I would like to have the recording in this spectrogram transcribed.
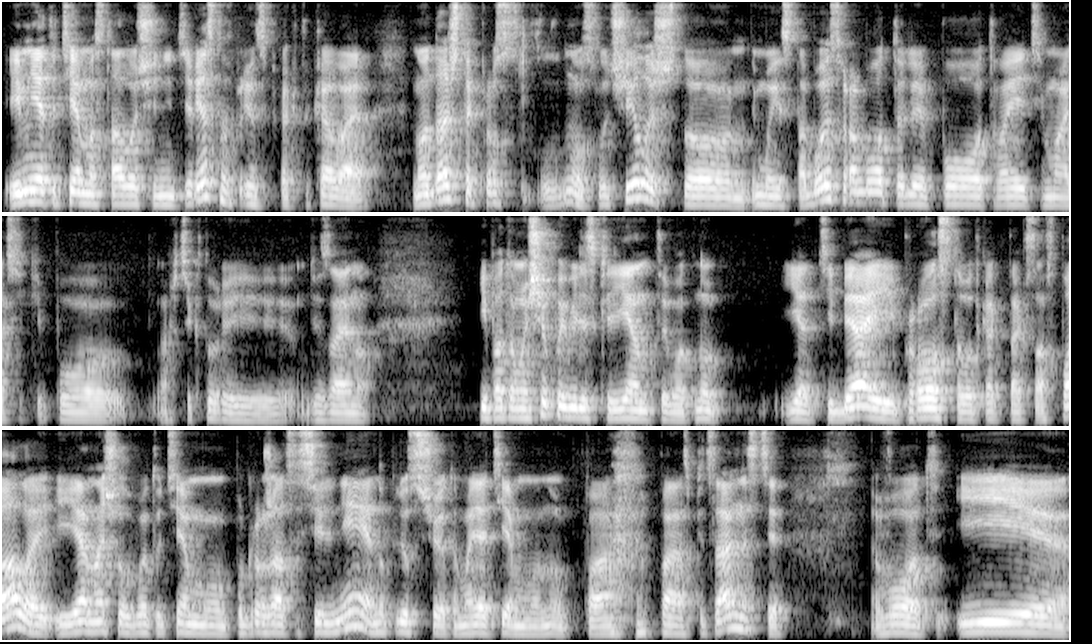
И мне эта тема стала очень интересна, в принципе, как таковая. Но дальше так просто ну, случилось, что мы с тобой сработали по твоей тематике, по архитектуре и дизайну. И потом еще появились клиенты, вот, ну, и от тебя, и просто вот как так совпало, и я начал в эту тему погружаться сильнее, ну, плюс еще это моя тема, ну, по, по специальности, вот, и,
